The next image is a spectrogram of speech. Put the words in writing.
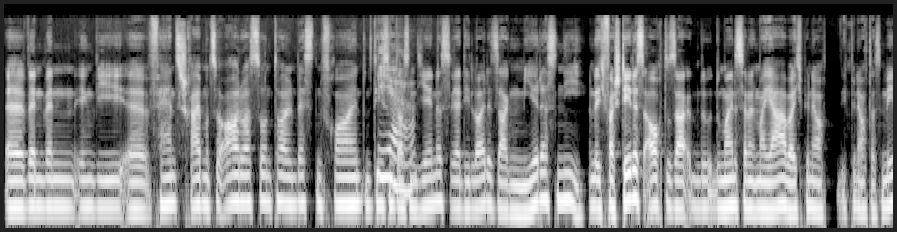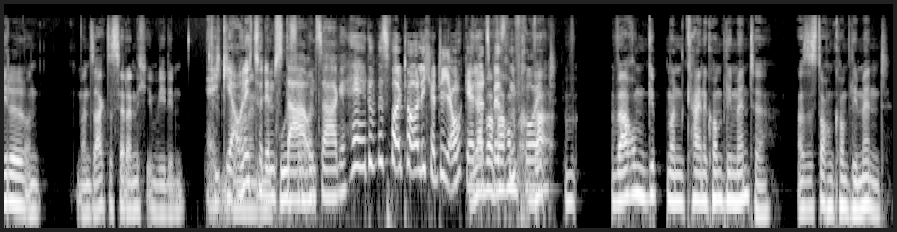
äh, wenn, wenn irgendwie äh, Fans schreiben und so, oh, du hast so einen tollen besten Freund und dies Ja. und das und jenes. Ja, die Leute sagen mir das nie. Und ich verstehe das auch, du, sag, du, du meinst ja dann immer, ja, aber ich bin ja auch, ich bin ja auch das Mädel und man sagt es ja dann nicht irgendwie dem Ja, ich gehe auch nicht zu dem cool Star findet. und sage, hey, du bist voll toll, ich hätte dich auch gerne als besten warum, Freund. wa- warum gibt man keine Komplimente? Also ist doch ein Kompliment.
